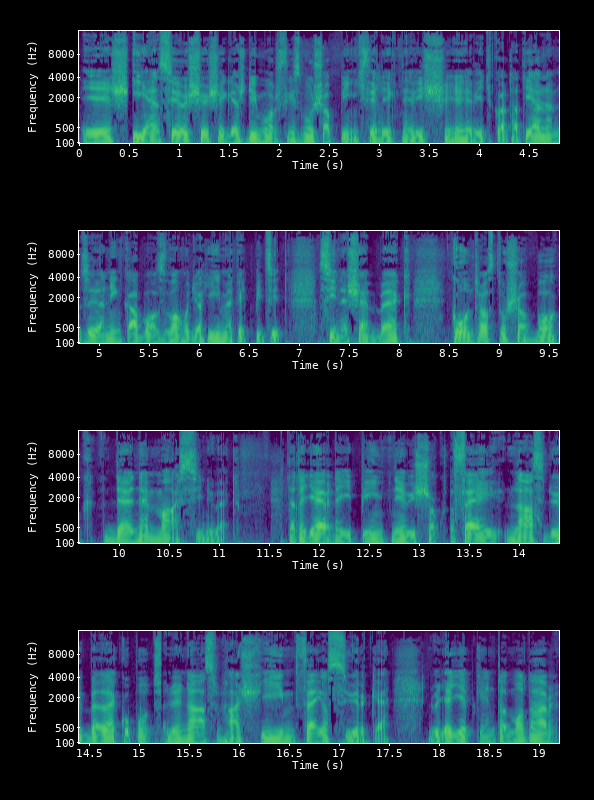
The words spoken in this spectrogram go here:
és ilyen szélsőséges dimorfizmus a pingyféléknél is ritka. Tehát jellemzően inkább az van, hogy a hímek egy picit színesebbek, kontrasztosabbak, de nem más színűek. Tehát egy erdei pintnél is csak a fej nászidőben lekopott nászruhás hím, fej a szürke. Hogy egyébként a madár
